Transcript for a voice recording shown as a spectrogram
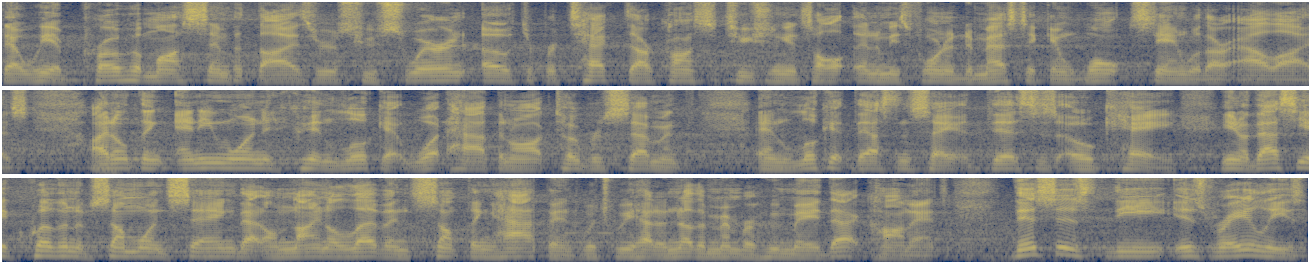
that we have pro Hamas sympathizers who swear an oath to protect our Constitution against all enemies, foreign and domestic, and won't stand with our allies. I don't think anyone can look at what happened on October 7th and look at this and say, this is okay. You know, that's the equivalent of someone saying that on 9 11 something happened, which we had another member who made that comment. This is the Israelis'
